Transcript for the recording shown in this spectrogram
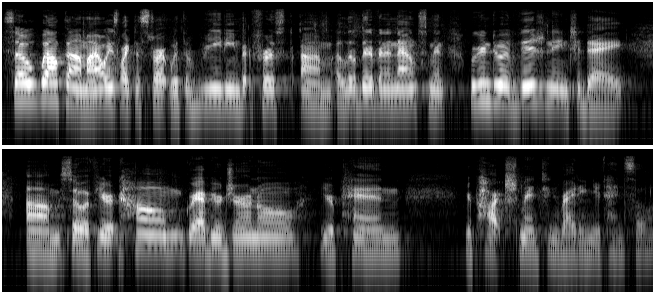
so welcome. I always like to start with a reading, but first um, a little bit of an announcement. We're going to do a visioning today. Um, so if you're at home, grab your journal, your pen, your parchment and writing utensil.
